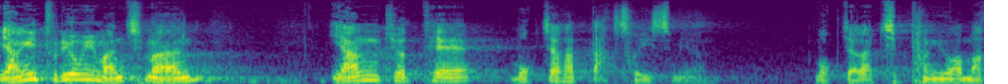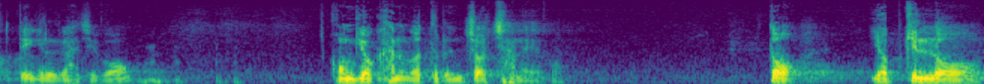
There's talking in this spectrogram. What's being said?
양이 두려움이 많지만 양 곁에 목자가 딱 서 있으면 목자가 지팡이와 막대기를 가지고 공격하는 것들은 쫓아내고 또 옆길로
